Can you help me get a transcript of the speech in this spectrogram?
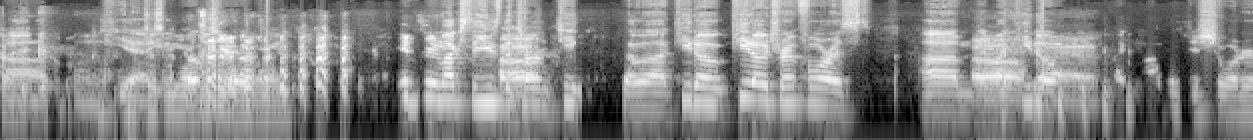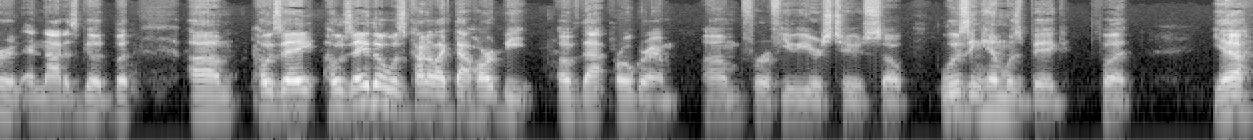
Uh, yeah, Just more know, keto. Adrian likes to use the Uh, term keto. So uh, keto, keto Trent Forrest. Um, and my Oh, keto man. like, is shorter and, and not as good. But um, Jose, Jose though was kind of like that heartbeat of that program um, for a few years too. So losing him was big. But yeah,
